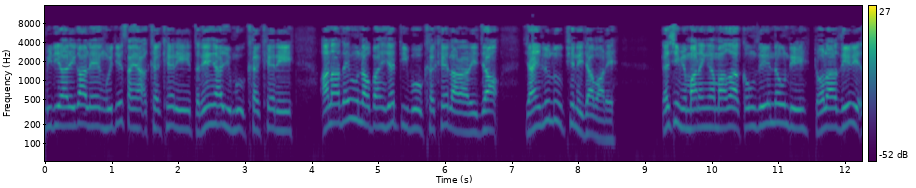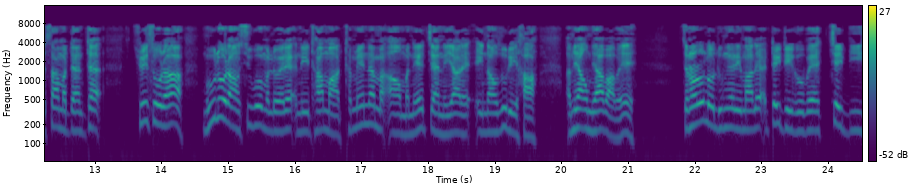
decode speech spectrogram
မီဒီယာတွေကလည်း ငွေကြေးဆိုင်ရာ အခက်အခဲတွေ၊သတင်းရယူမှု အခက်အခဲတွေ၊အာဏာသိမ်းမှုနောက်ပိုင်း ရပ်တည်ဖို့ ခက်ခဲလာတာတွေကြောင့်ယိုင်လုလု ဖြစ်နေကြပါတယ်။လက်ရှိ မြန်မာနိုင်ငံမှာက ကုန်ဈေးနှုန်းတွေ၊ဒေါ်လာဈေးတွေ အဆမတန်တက်၊ရွှေဆိုတာ မူးလို့တောင် ရှုဖို့မလွယ်တဲ့ အနေအထားမှာ ထမင်းနပ်မအောင် မနည်းကျန်နေရတဲ့ အိမ်ထောင်စုတွေဟာ အမြောက်အများပါပဲ။ကျနော်တို့လို လူငယ်တွေမှာလည်း အတိတ်တွေကိုပဲ ကြိတ်ပြီး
